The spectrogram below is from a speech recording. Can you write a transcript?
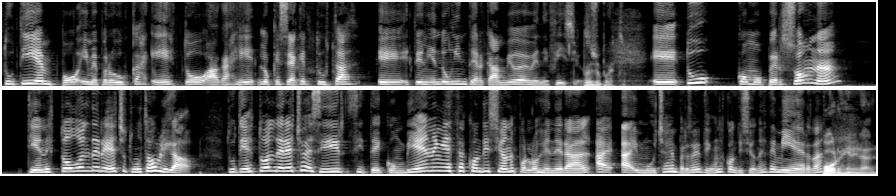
tu tiempo y me produzcas esto, hagas e- lo que sea que tú estás eh, teniendo un intercambio de beneficios. Por supuesto. Eh, tú, como persona, tienes todo el derecho, tú no estás obligado. Tú tienes todo el derecho a decidir si te convienen estas condiciones. Por lo general, hay, hay muchas empresas que tienen unas condiciones de mierda. Por general.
